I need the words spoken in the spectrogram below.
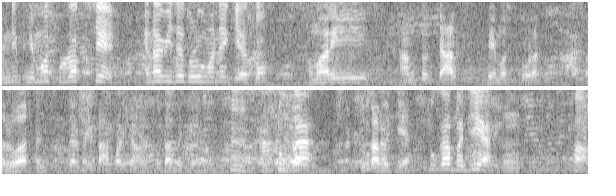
એમની ફેમસ પ્રોડક્ટ છે એના વિશે થોડું મને કહેશો. અમારી આમ તો ચાર ફેમસ પ્રોડક્ટ હલવા હલવાસન સુતરફેણી પાપડ ચાવણ સૂકા ભજીયા. સૂકા સૂકા ભજીયા. સૂકા ભજીયા. હા.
